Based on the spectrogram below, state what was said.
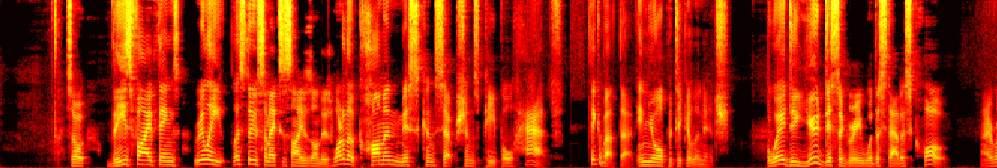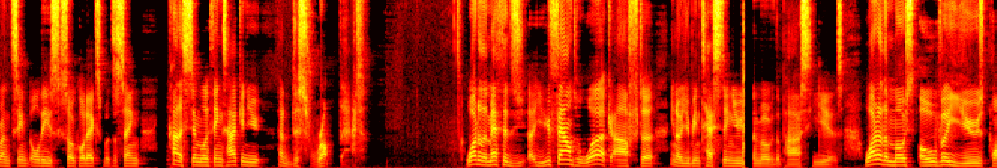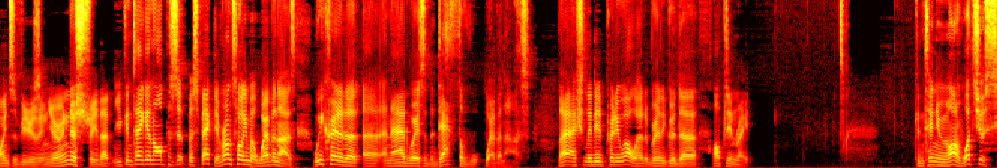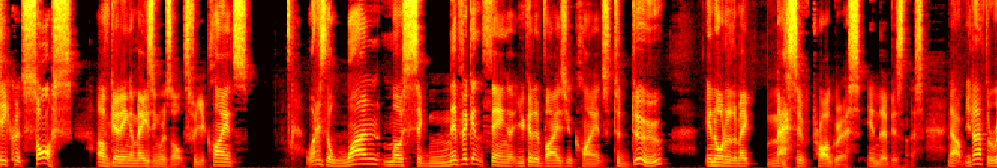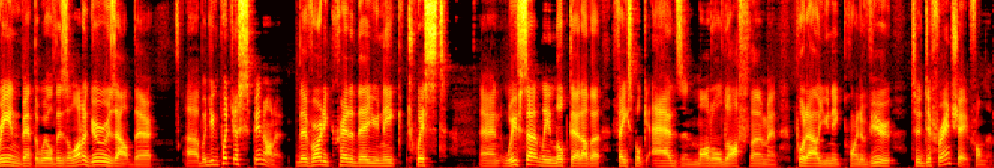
So these five things, really, let's do some exercises on this. What are the common misconceptions people have? Think about that in your particular niche. Where do you disagree with the status quo? Everyone seems, all these so-called experts are saying kind of similar things. How can you kind of disrupt that? What are the methods you found to work after you know you've been testing using them over the past years? What are the most overused points of views in your industry that you can take an opposite perspective? Everyone's talking about webinars. We created a, a, an ad where it's the death of webinars. That actually did pretty well. We had a really good uh, opt-in rate. Continuing on, what's your secret sauce of getting amazing results for your clients? What is the one most significant thing that you could advise your clients to do in order to make massive progress in their business. Now, you don't have to reinvent the wheel. There's a lot of gurus out there, uh, but you can put your spin on it. They've already created their unique twist, and we've certainly looked at other Facebook ads and modeled off them and put our unique point of view to differentiate from them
